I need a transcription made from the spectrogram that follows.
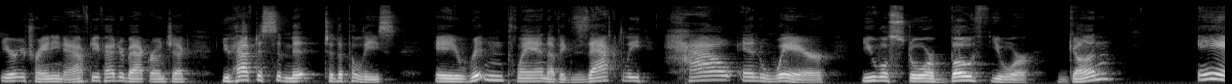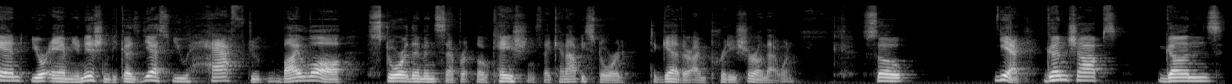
your, your training, after you've had your background check, you have to submit to the police a written plan of exactly how and where you will store both your gun and your ammunition because yes, you have to, by law, store them in separate locations. They cannot be stored together. I'm pretty sure on that one. So yeah, gun shops, guns,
